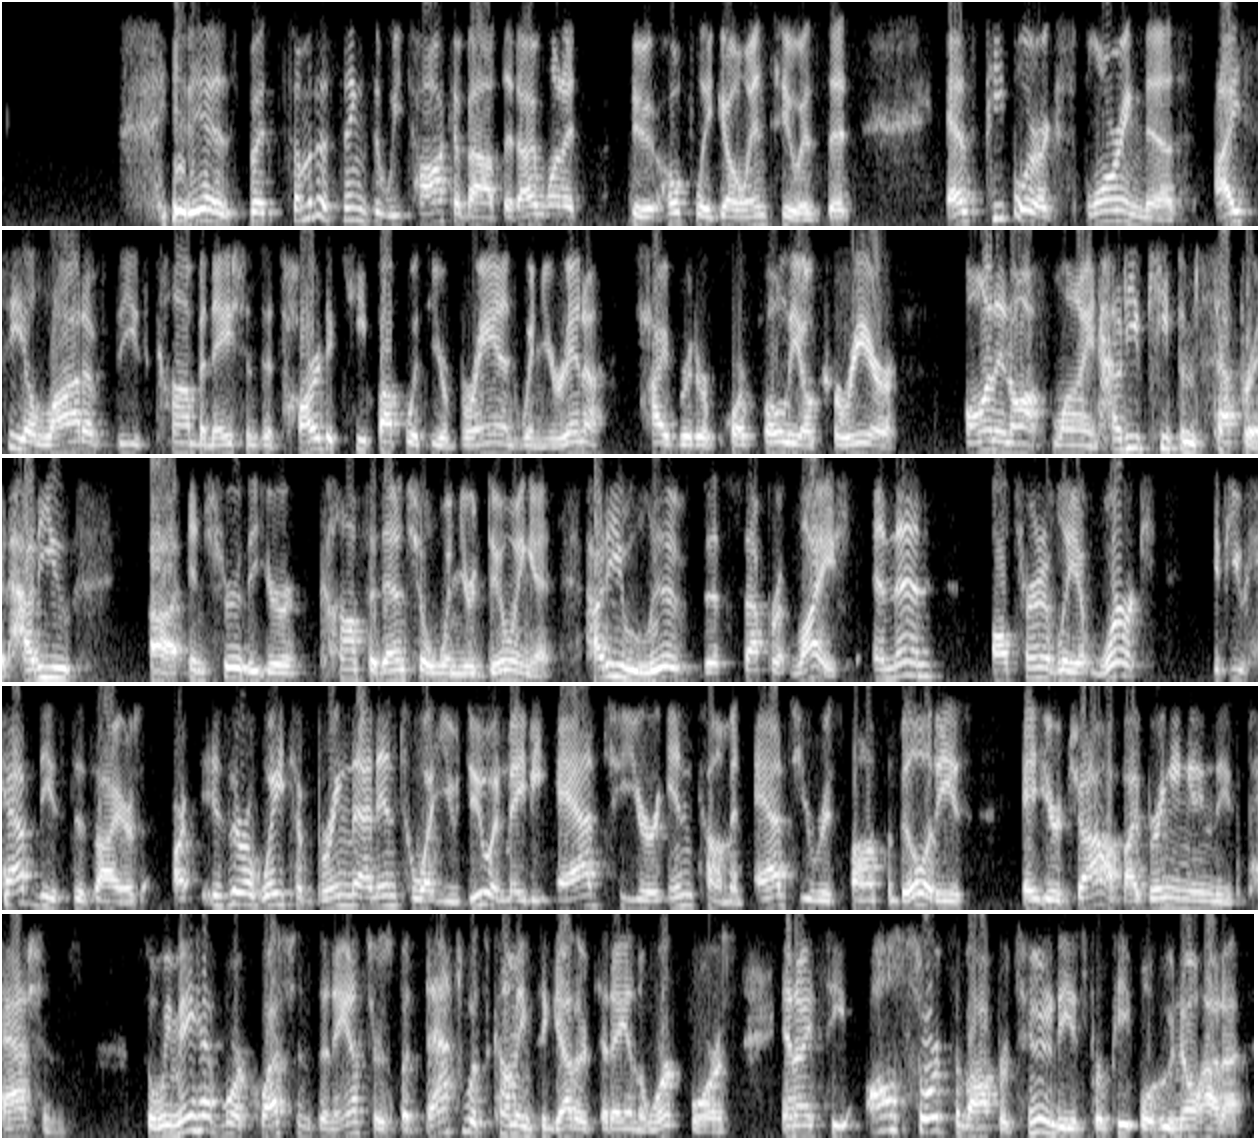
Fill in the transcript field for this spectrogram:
It is. But some of the things that we talk about that I wanted to hopefully go into is that as people are exploring this, I see a lot of these combinations. It's hard to keep up with your brand when you're in a hybrid or portfolio career on and offline? How do you keep them separate? How do you uh, ensure that you're confidential when you're doing it? How do you live this separate life? And then, alternatively, at work, if you have these desires, are, is there a way to bring that into what you do and maybe add to your income and add to your responsibilities at your job by bringing in these passions? So we may have more questions than answers, but that's what's coming together today in the workforce. And I see all sorts of opportunities for people who know how to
